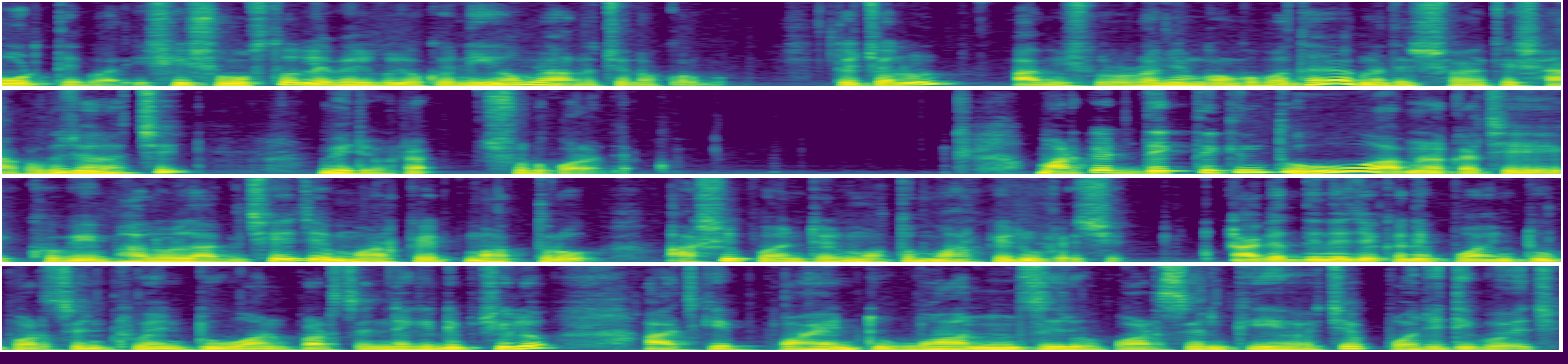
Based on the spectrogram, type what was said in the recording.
করতে পারি, সেই সমস্ত লেভেলগুলোকে নিয়েও আমরা আলোচনা করব। তো চলুন, আমি সুররঞ্জন গঙ্গোপাধ্যায় আপনাদের সবাইকে স্বাগত জানাচ্ছি। ভিডিওটা শুরু করা যাক। মার্কেট দেখতে কিন্তু আপনার কাছে খুবই ভালো লাগছে যে মার্কেট মাত্র আশি পয়েন্টের মতো মার্কেট উঠেছে। আগের দিনে যেখানে point two percent point two one percent negative ছিল, আজকে পয়েন্ট ওয়ান জিরো পার্সেন্ট কী হয়েছে? পজিটিভ হয়েছে।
